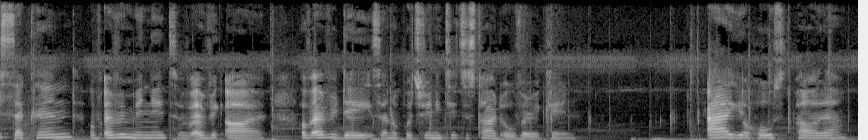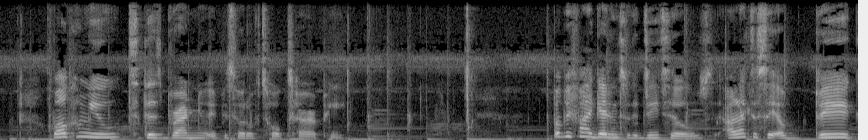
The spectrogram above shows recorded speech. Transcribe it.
second of every minute of every hour of every day is an opportunity to start over again. I, your host, Paola, welcome you to this brand new episode of Talk Therapy. But before I get into the details, I'd like to say a big,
